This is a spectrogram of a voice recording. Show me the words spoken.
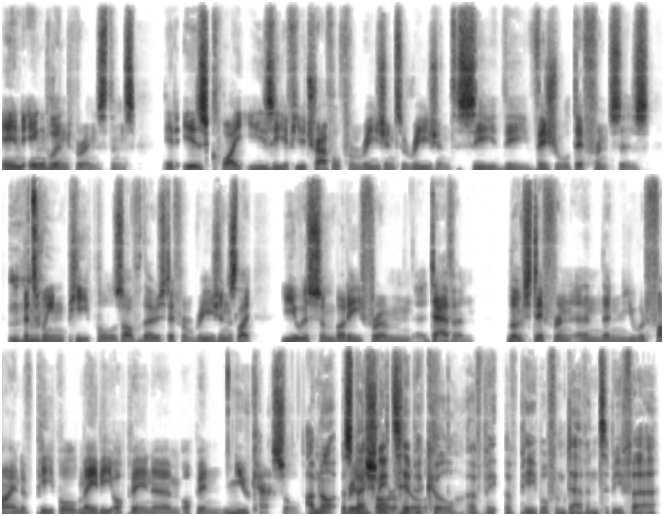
In England, for instance, it is quite easy if you travel from region to region to see the visual differences mm-hmm. between peoples of those different regions. Like you, as somebody from Devon, looks different and than you would find of people maybe up in um, up in Newcastle. I'm not especially really typical of of people from Devon, to be fair.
